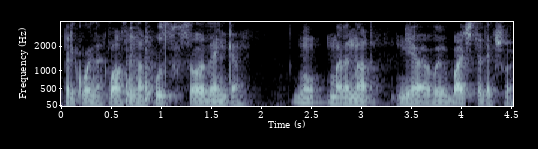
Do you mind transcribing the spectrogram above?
прикольна, класна на вкус, солоденька. Ну, маринад, я, ви бачите, так що.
